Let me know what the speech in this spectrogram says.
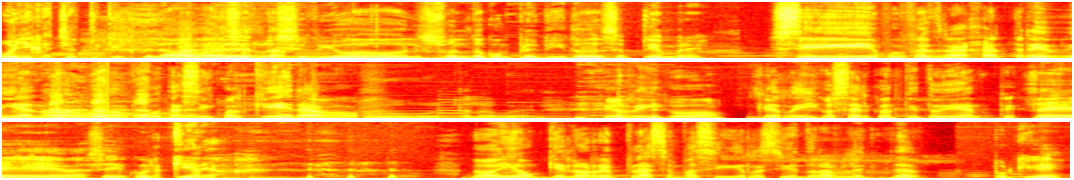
Oye, ¿cachaste que el pelado tam- recibió el sueldo completito de septiembre? Sí, pues fue a trabajar tres días, no, bueno, puta, así cualquiera, po. Puta lo bueno. Qué rico, qué rico ser constituyente. Sí, va, sí, cualquiera. No, y aunque lo reemplacen va a seguir recibiendo la platita. ¿Por qué?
